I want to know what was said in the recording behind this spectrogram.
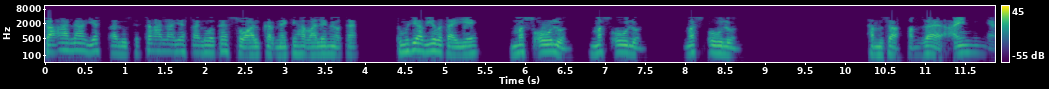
سالہ یس آلو سے سالہ یس آلو ہوتا ہے سوال کرنے کے حوالے میں ہوتا ہے۔ تو مجھے اب یہ بتائیے مسعول مسعول مسعول حمزہ حمزہ ہے آئین نہیں ہے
